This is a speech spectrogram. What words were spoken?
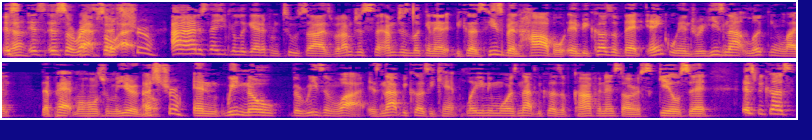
It's Yeah. it's it's a wrap. That's- so that's I, true. I understand you can look at it from two sides, but I'm just I'm just looking at it because he's been hobbled, and because of that ankle injury, he's not looking like the Pat Mahomes from a year ago. That's true. and we know the reason why. It's not because he can't play anymore. It's not because of confidence or skill set. It's because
